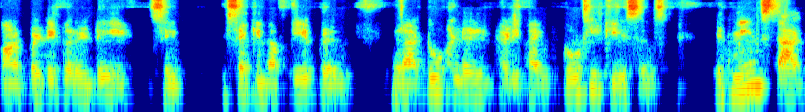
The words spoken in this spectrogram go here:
on a particular day, say 2nd of April, there are 235 total cases, it means that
